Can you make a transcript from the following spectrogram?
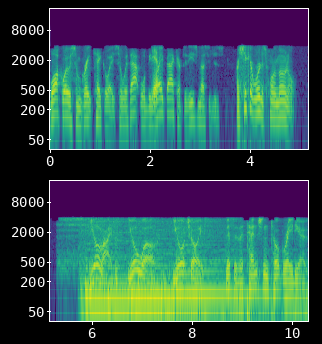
walk away with some great takeaways. So with that, we'll be Yep. right back after these messages. Our secret word is hormonal. Your life, your world, your choice. This is Attention Talk Radio.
